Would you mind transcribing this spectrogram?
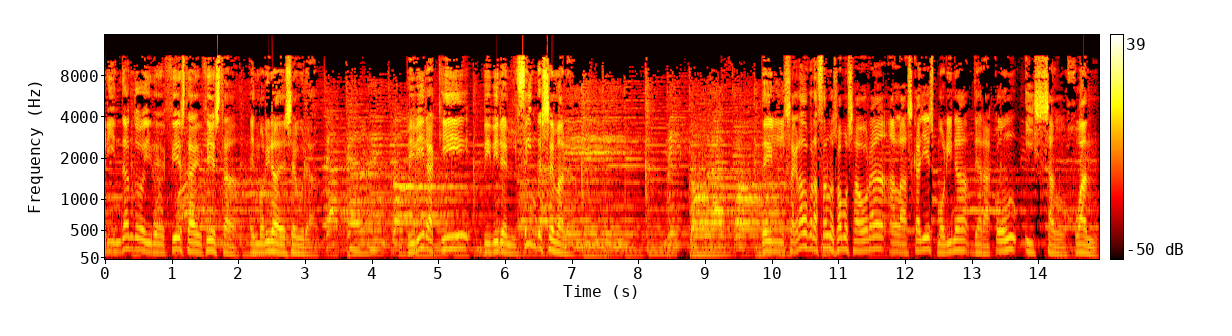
Brindando y de fiesta en fiesta en Molina de Segura. Vivir aquí, vivir el fin de semana. Del Sagrado Corazón nos vamos ahora a las calles Molina de Aracón y San Juan.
